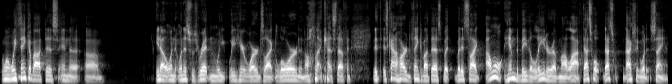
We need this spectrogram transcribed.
when we think about this in the, um, you know, when when this was written, we we hear words like Lord and all that kind of stuff, and it, it's kind of hard to think about this, but but it's like I want him to be the leader of my life. That's what that's actually what it's saying.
